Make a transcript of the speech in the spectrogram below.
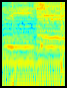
degrees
